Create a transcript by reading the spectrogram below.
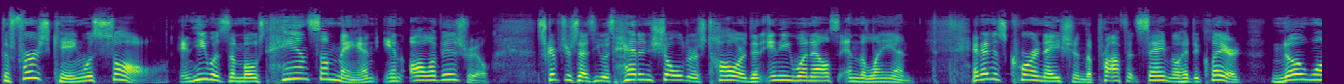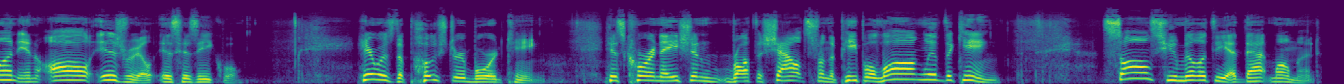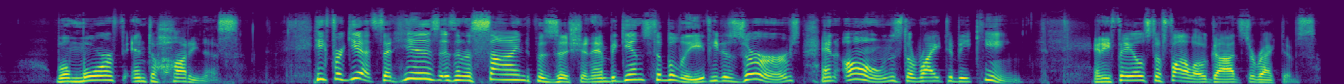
The first king was Saul, and he was the most handsome man in all of Israel. Scripture says he was head and shoulders taller than anyone else in the land. And at his coronation, the prophet Samuel had declared, No one in all Israel is his equal. Here was the poster board king. His coronation brought the shouts from the people, Long live the king! Saul's humility at that moment will morph into haughtiness. He forgets that his is an assigned position and begins to believe he deserves and owns the right to be king. And he fails to follow God's directives.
